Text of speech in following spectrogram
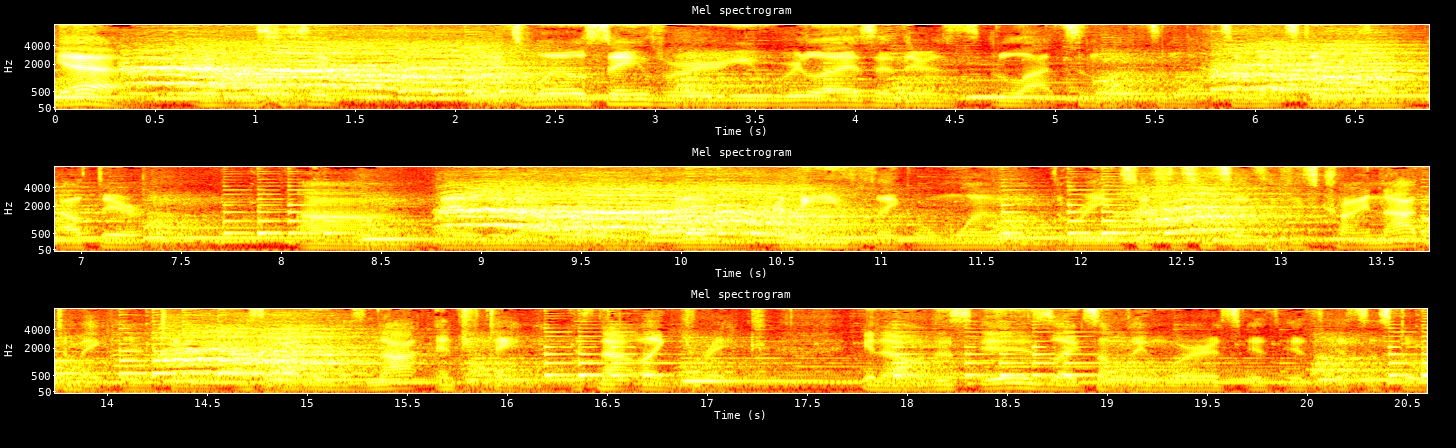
yeah, it's just like it's one of those things where you realize that there's lots and lots and lots of Vince Staples out, out there. Um, and you know, I, I think he's like on one of the radio stations. He says that he's trying not to make entertainment. This album is not entertainment. It's not like Drake. You know, this is like something where it's it's, it's, it's a story,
